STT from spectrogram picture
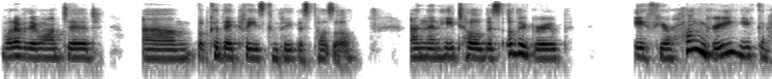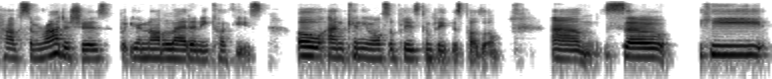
whatever they wanted. Um, but could they please complete this puzzle? And then he told this other group if you're hungry, you can have some radishes, but you're not allowed any cookies. Oh, and can you also please complete this puzzle? Um, so he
